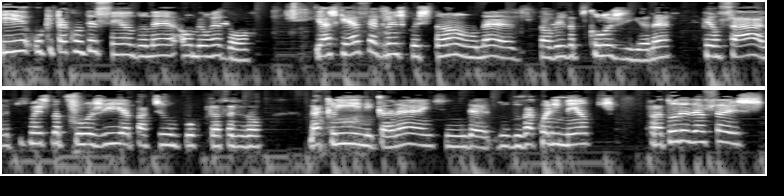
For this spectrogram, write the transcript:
e o que está acontecendo, né, ao meu redor. E acho que essa é a grande questão, né, talvez da psicologia, né? Pensar, principalmente da psicologia, a partir um pouco para essa visão da clínica, né, enfim, de, dos acolhimentos para todas essas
